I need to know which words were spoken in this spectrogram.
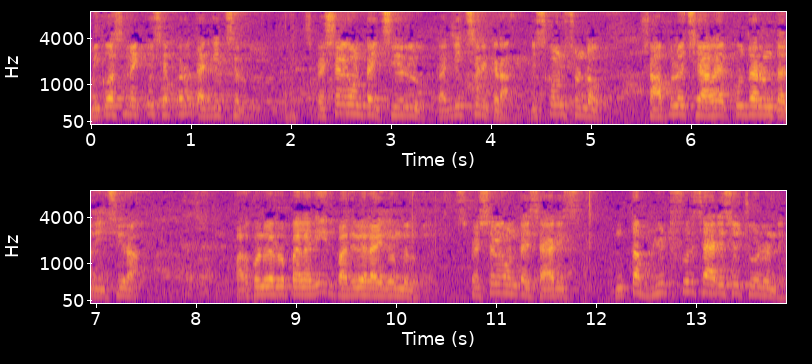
మీకోసం ఎక్కువ చెప్పరు తగ్గించరు. స్పెషల్గా ఉంటాయి చీరలు. తగ్గించరు ఇక్కడ. డిస్కౌంట్స్ ఉండవు. షాపులో చాలా ఎక్కువ ధర ఉంటుంది ఈ చీర. పదకొండు వేల రూపాయలది ఇది పదివేల ఐదు వందలు. స్పెషల్గా ఉంటాయి శారీస్. ఇంత బ్యూటిఫుల్ శారీస్ చూడండి.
